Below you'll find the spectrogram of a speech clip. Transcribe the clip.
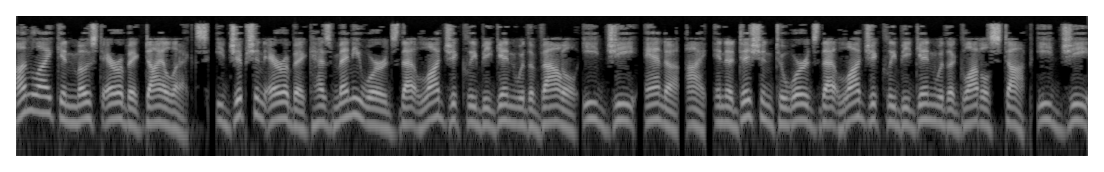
Unlike in most Arabic dialects, Egyptian Arabic has many words that logically begin with a vowel e.g., ana, i, in addition to words that logically begin with a glottal stop e.g.,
